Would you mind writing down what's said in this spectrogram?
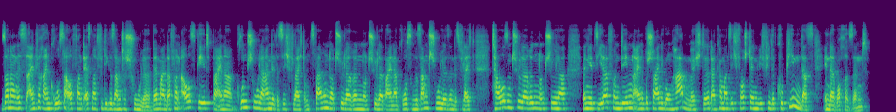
sondern es ist einfach ein großer Aufwand erstmal für die gesamte Schule. Wenn man davon ausgeht, bei einer Grundschule handelt es sich vielleicht um 200 Schülerinnen und Schüler, bei einer großen Gesamtschule sind es vielleicht 1000 Schülerinnen und Schüler. Wenn jetzt jeder von denen eine Bescheinigung haben möchte, dann kann man sich vorstellen, wie viele Kopien das in der Woche sind.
